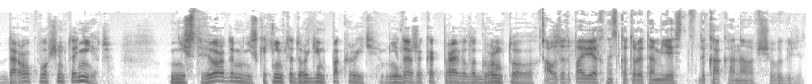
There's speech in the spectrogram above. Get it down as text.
дорог, в общем-то, нет ни с твердым, ни с каким-то другим покрытием, ни даже, как правило, грунтовых. А вот эта поверхность, которая там есть, да как она вообще выглядит?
